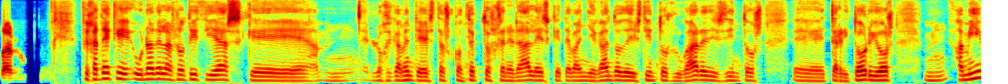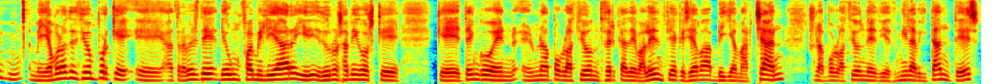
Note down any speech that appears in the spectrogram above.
claro. Fíjate que una de las noticias que, mm, lógicamente, estos conceptos generales que te van llegando de distintos lugares, de distintos eh, territorios, mm, a mí mm, me llamó la atención porque eh, a través de, de un familiar y de unos amigos que, que tengo en, en una población cerca de Valencia que se llama Villamarchán, es una población de 10.000 habitantes,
